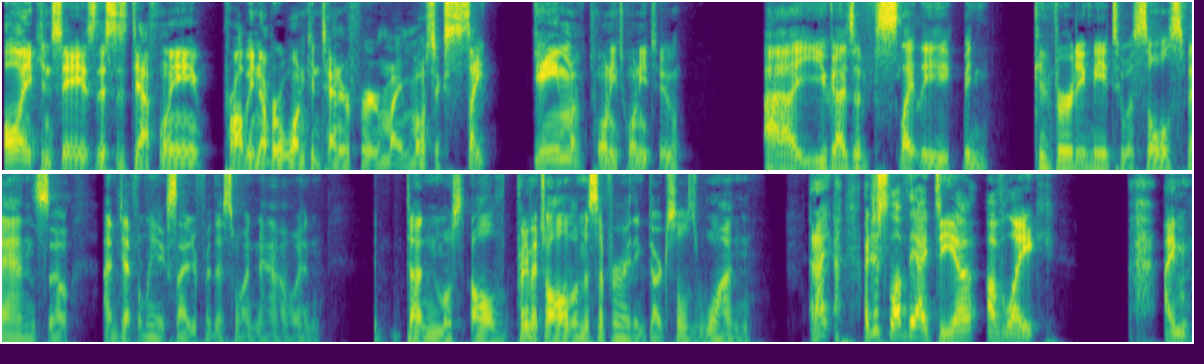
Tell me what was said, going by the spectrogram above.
All I can say is this is definitely probably number one contender for my most excite game of 2022. uh, you guys have slightly been converting me to a Souls fan, so I'm definitely excited for this one now, and done most all pretty much all of them except for I think Dark Souls one. And I I just love the idea of like I'm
